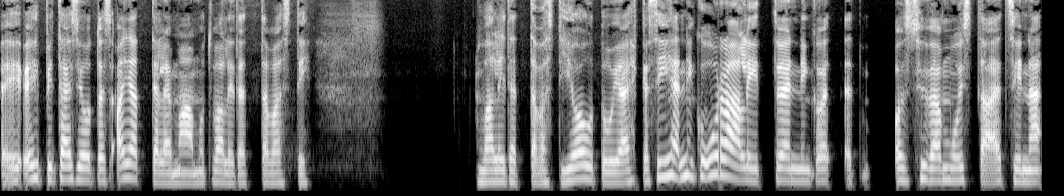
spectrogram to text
ei, ei pitäisi joutua ajattelemaan, mutta valitettavasti, valitettavasti joutuu. Ja ehkä siihen niin kuin uraan liittyen, niin kuin, että olisi hyvä muistaa, että siinä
